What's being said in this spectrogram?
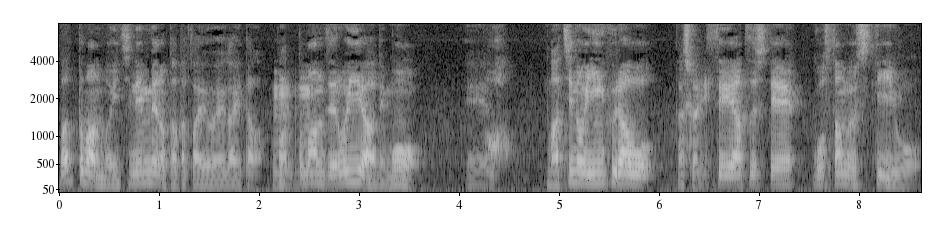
バットマンの1年目の戦いを描いた「うんうん。バットマンゼロイヤー」でも、えーあ。街のインフラを確かに。制圧してゴッサムシティを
